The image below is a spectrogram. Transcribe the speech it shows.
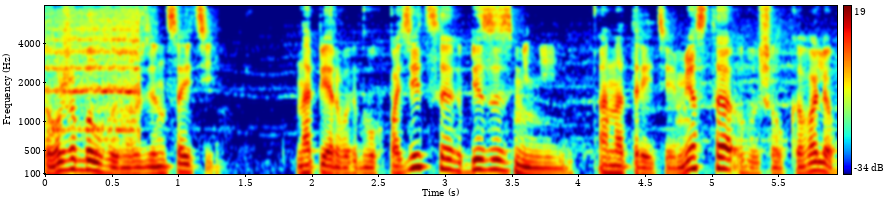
тоже был вынужден сойти. На первых двух позициях без изменений, а на третье место вышел Ковалев.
